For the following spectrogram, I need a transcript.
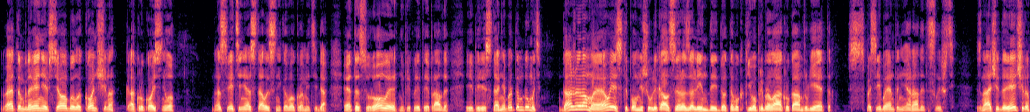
В это мгновение все было кончено, как рукой сняло. На свете не осталось никого, кроме тебя. Это суровая, неприкрытая правда, и перестань об этом думать. Даже Ромео, если ты помнишь, увлекался Розалиндой до того, как его прибрала к рукам Джульетта. Спасибо, Энтони, я рада это слышать. Значит, до вечера.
